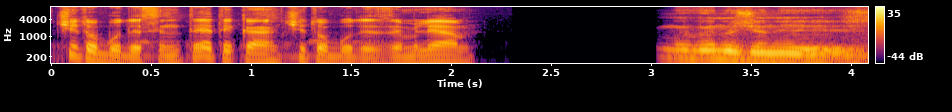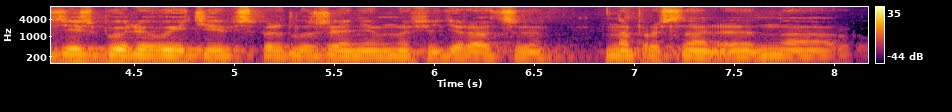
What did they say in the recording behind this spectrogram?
чи то буде синтетика, чи то буде земля. Мы вынуждены здесь были выйти с предложением на федерацию, на, профессиональ... на руководство профессиональной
